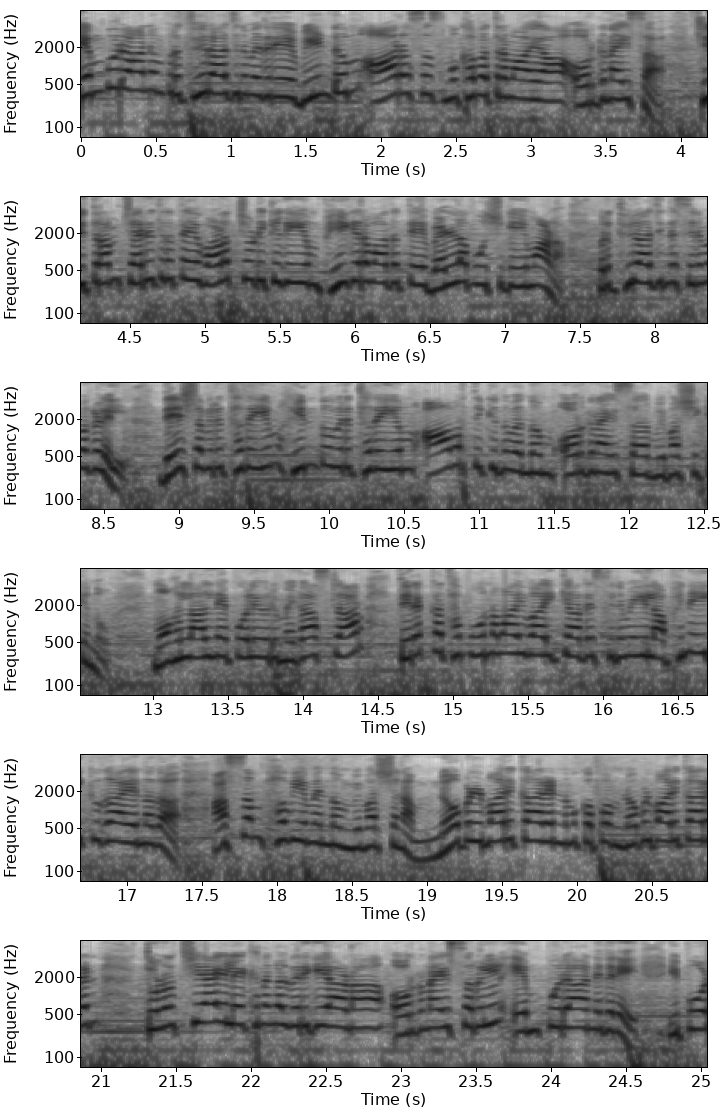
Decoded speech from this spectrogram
എമ്പുരാനും പൃഥ്വിരാജിനുമെതിരെ വീണ്ടും ആർ എസ് എസ് മുഖപത്രമായ ഓർഗനൈസർ ചിത്രം ചരിത്രത്തെ വളച്ചൊടിക്കുകയും ഭീകരവാദത്തെ വെള്ളപൂശുകയുമാണ്. പൃഥ്വിരാജിന്റെ സിനിമകളിൽ ദേശവിരുദ്ധതയും ഹിന്ദുവിരുദ്ധതയും ആവർത്തിക്കുന്നുവെന്നും ഓർഗനൈസർ വിമർശിക്കുന്നു. മോഹൻലാലിനെ പോലെ ഒരു മെഗാസ്റ്റാർ തിരക്കഥ പൂർണമായി വായിക്കാതെ സിനിമയിൽ അഭിനയിക്കുക എന്നത് അസംഭവ്യമെന്നും വിമർശനം. നോബിൾ മാരിക്കാരൻ നമുക്കൊപ്പം. നോബിൾ മാരിക്കാരൻ തുടർച്ചയായ ലേഖനങ്ങൾ വരികയാണ്. ഓർഗനൈസറിൽ എംപുരാനെതിരെ ഇപ്പോൾ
